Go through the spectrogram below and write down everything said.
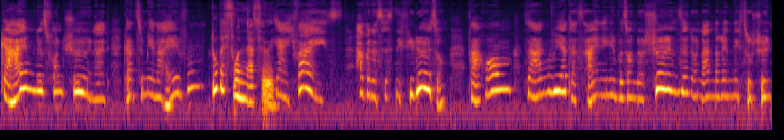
Geheimnis von Schönheit? Kannst du mir da helfen? Du bist wunderschön. Ja, ich weiß, aber das ist nicht die Lösung. Warum sagen wir, dass einige besonders schön sind und andere nicht so schön?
